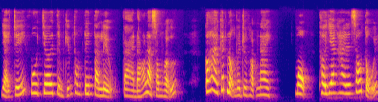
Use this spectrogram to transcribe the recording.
giải trí, vui chơi, tìm kiếm thông tin tài liệu và đó là song ngữ. Có hai kết luận về trường hợp này. Một, thời gian 2 đến 6 tuổi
